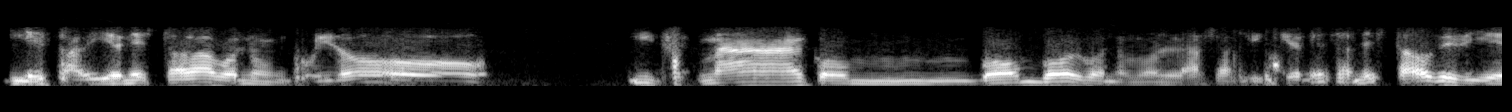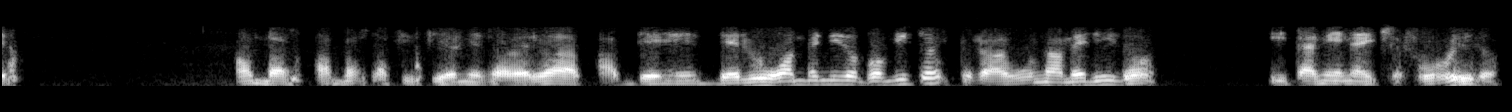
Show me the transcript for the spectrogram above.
y el pabellón estaba, bueno, un ruido infernal, con bombos, bueno, las aficiones han estado de 10 ambas, ambas aficiones, la verdad. De, de Lugo han venido poquitos, pero alguno ha venido y también ha hecho su ruido.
